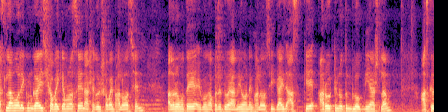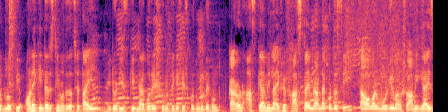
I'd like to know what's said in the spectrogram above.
আসসালামু আলাইকুম গাইজ সবাই কেমন আছেন? আশা করি সবাই ভালো আছেন। আল্লাহর মতে এবং আপনাদের দোয়া আমিও অনেক ভালো আছি। গাইজ আজকে আরও একটি নতুন ব্লগ নিয়ে আসলাম। আজকের ব্লগটি অনেক ইন্টারেস্টিং হতে যাচ্ছে, তাই ভিডিওটি স্কিপ না করে শুরু থেকে শেষ পর্যন্ত দেখুন। কারণ আজকে আমি লাইফে ফার্স্ট টাইম রান্না করতেছি, তাও আবার মুরগির মাংস। আমি গাইজ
